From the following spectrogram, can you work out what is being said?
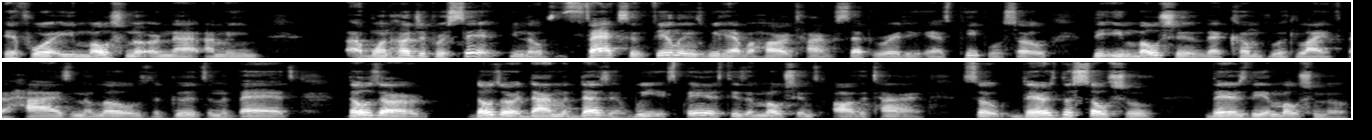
if we're emotional or not, I mean, 100%, uh, you know, facts and feelings, we have a hard time separating as people. So, the emotion that comes with life, the highs and the lows, the goods and the bads, those are those are a dime a dozen. We experience these emotions all the time. So there's the social, there's the emotional.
